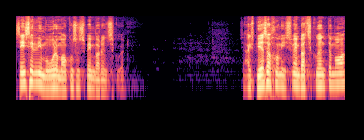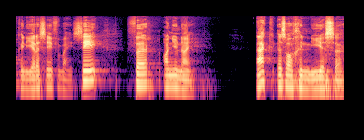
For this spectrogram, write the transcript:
6:00 in die môre maak ons ons swembad skoon. So ek's besig om die swembad skoon te maak en die Here sê vir my: "Sê vir Anjonay, ek is haar geneeser.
